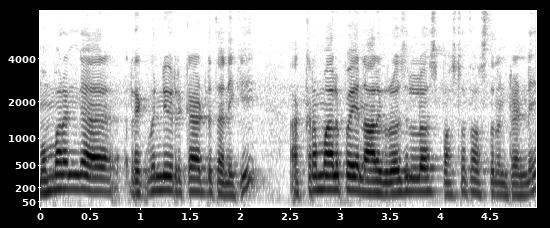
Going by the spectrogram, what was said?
ముమ్మరంగా రెవెన్యూ రికార్డు తనిఖీ అక్రమాలపై నాలుగు రోజుల్లో స్పష్టత వస్తుందంటండి.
